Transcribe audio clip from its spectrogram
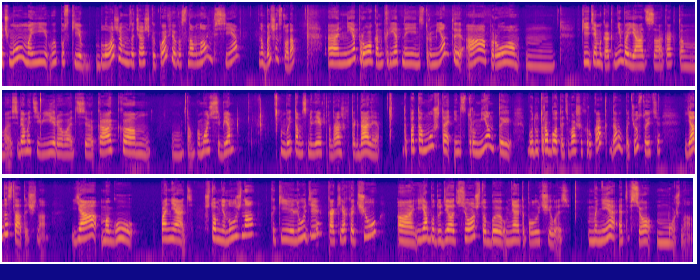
Почему мои выпуски бложим за чашечкой кофе в основном все, ну, большинство, да, э, не про конкретные инструменты, а про м, такие темы, как не бояться, как там себя мотивировать, как м, там помочь себе быть там смелее в продажах и так далее. Да потому что инструменты будут работать в ваших руках, когда вы почувствуете, я достаточно, я могу понять, что мне нужно, какие люди, как я хочу, а, и я буду делать все, чтобы у меня это получилось. Мне это все можно.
